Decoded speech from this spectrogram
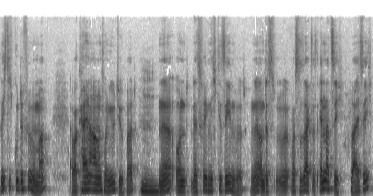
richtig gute Filme macht, aber keine Ahnung von YouTube hat mhm. ne, und deswegen nicht gesehen wird. Ne? Und das, was du sagst, es ändert sich fleißig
